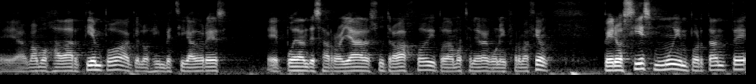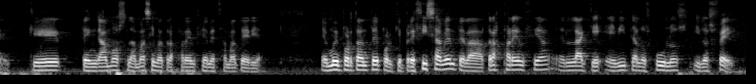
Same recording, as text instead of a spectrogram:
Eh, vamos a dar tiempo a que los investigadores eh, puedan desarrollar su trabajo y podamos tener alguna información. Pero sí es muy importante que tengamos la máxima transparencia en esta materia. Es muy importante porque precisamente la transparencia es la que evita los bulos y los fake.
